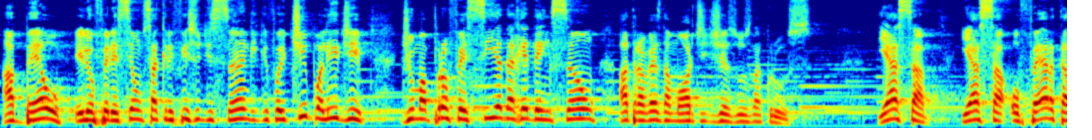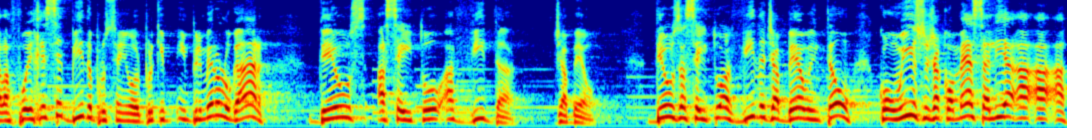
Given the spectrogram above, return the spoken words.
Abel, ele ofereceu um sacrifício de sangue que foi tipo ali de, de uma profecia da redenção através da morte de Jesus na cruz. E essa e essa oferta ela foi recebida para o Senhor, porque em primeiro lugar, Deus aceitou a vida de Abel. Deus aceitou a vida de Abel, então, com isso já começa ali a, a,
